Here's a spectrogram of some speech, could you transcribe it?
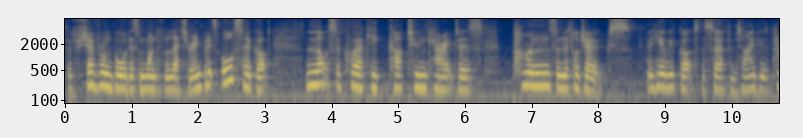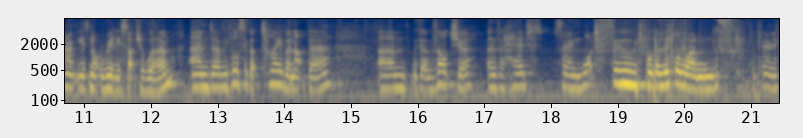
sort of chevron borders and wonderful lettering, but it's also got lots of quirky cartoon characters, puns, and little jokes. And here we've got the serpentine, who apparently is not really such a worm. And uh, we've also got Tyburn up there um, with a vulture overhead saying, What food for the little ones? Very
